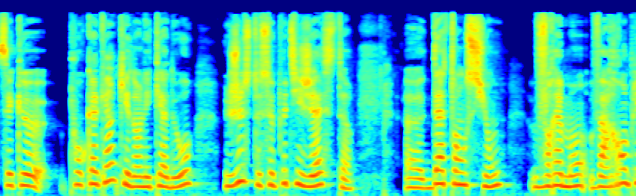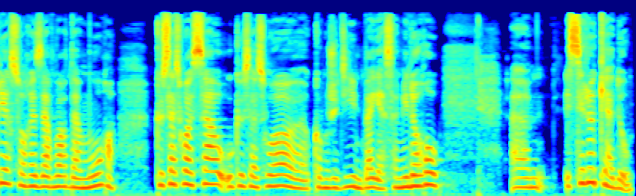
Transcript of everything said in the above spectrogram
c'est que pour quelqu'un qui est dans les cadeaux, juste ce petit geste euh, d'attention vraiment va remplir son réservoir d'amour, que ça soit ça ou que ça soit, euh, comme je dis, une bague à 5000 euros. c'est le cadeau.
